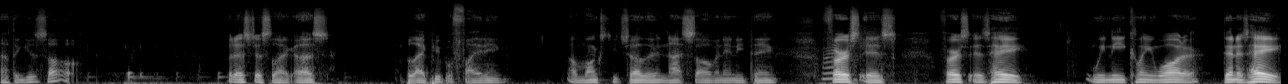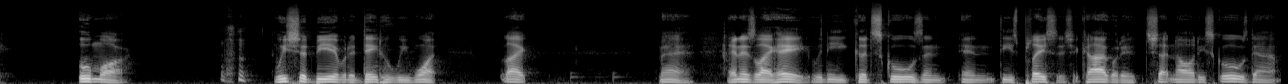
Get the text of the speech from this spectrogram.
Nothing gets solved. But that's just like us, black people fighting amongst each other, not solving anything. First is, first is, hey, we need clean water. Then it's, hey, Umar, we should be able to date who we want. Like, man. And it's like, hey, we need good schools in, in these places. Chicago, they're shutting all these schools down.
